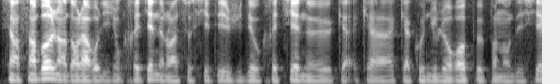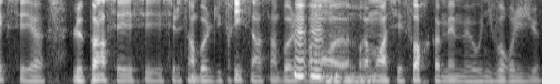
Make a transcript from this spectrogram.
c'est un symbole hein, dans la religion chrétienne, dans la société judéo-chrétienne euh, qu'a qu'a- qu'a connue l'Europe pendant des siècles. C'est euh, le pain, c'est c'est- c'est le symbole du Christ, c'est un symbole Mm, vraiment, euh, vraiment assez fort quand même euh, au niveau religieux.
